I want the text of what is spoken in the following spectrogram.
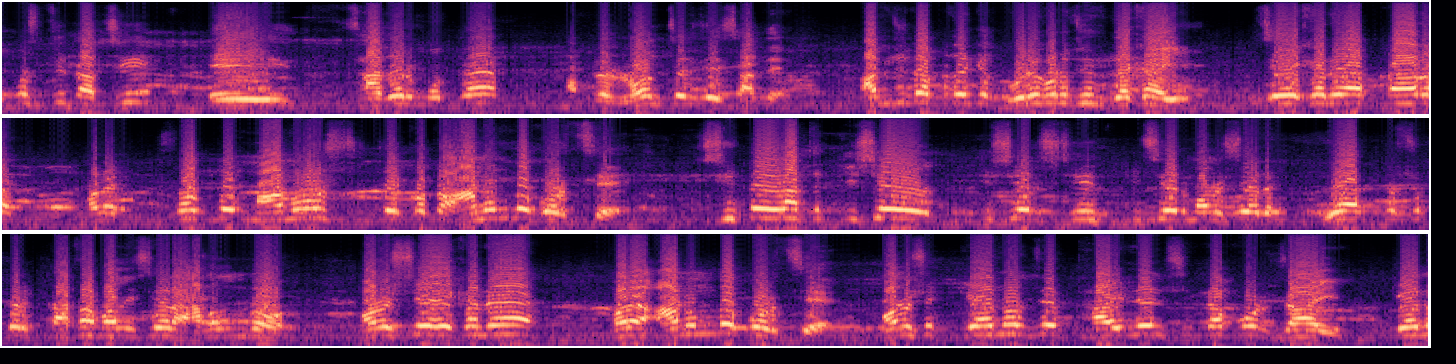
উপস্থিত আছি এই ছাদের মধ্যে, আপনার লঞ্চের যে ছাদে। আমি যদি আপনাদেরকে ঘুরে ঘুরে যদি দেখাই যে এখানে আপনার মানে সব মানুষ যে কত আনন্দ করছে শীতের রাতে কিসের কিসের শীত, কিসের মানুষের চোখের কাঁথা বালিশের আনন্দ? মানুষে এখানে মানে আনন্দ করছে। মানুষে কেন যে থাইল্যান্ড, সিঙ্গাপুর যায় কেন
